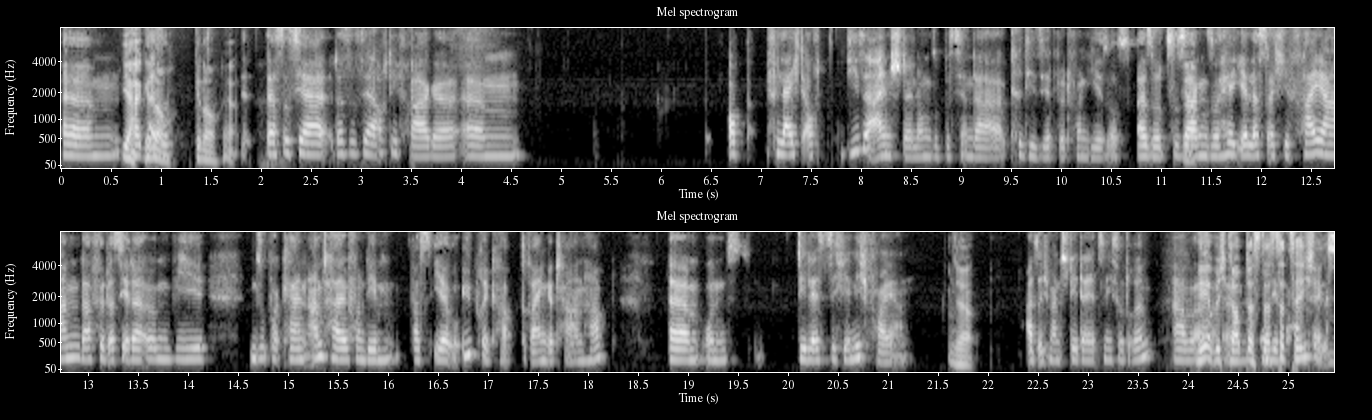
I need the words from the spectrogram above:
Ähm, ja, genau, also, genau. Ja. Das ist ja, das ist ja auch die Frage. Ähm, ob vielleicht auch diese Einstellung so ein bisschen da kritisiert wird von Jesus. Also zu sagen ja. so, hey, ihr lasst euch hier feiern dafür, dass ihr da irgendwie einen super kleinen Anteil von dem, was ihr übrig habt, reingetan habt. Ähm, und die lässt sich hier nicht feiern. Ja. Also ich meine, steht da jetzt nicht so drin, aber. Nee, aber ich glaube, dass ähm, das tatsächlich,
